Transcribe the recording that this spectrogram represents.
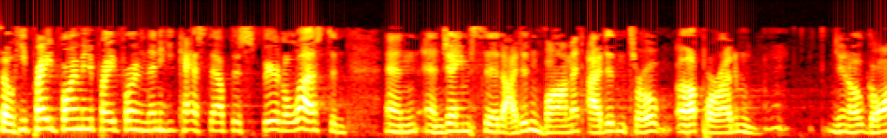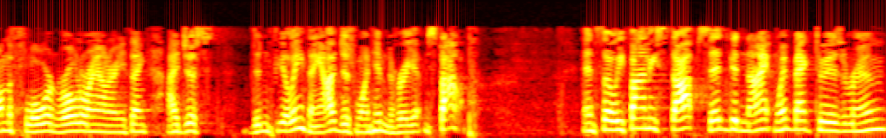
so he prayed for him and he prayed for him. And then he cast out this spirit of lust. And, and, and James said, I didn't vomit. I didn't throw up or I didn't, you know, go on the floor and roll around or anything. I just didn't feel anything. I just want him to hurry up and stop. And so he finally stopped, said good night, went back to his room.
